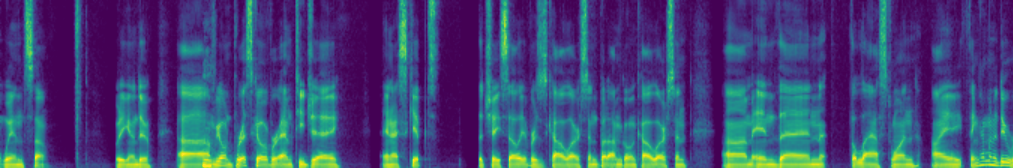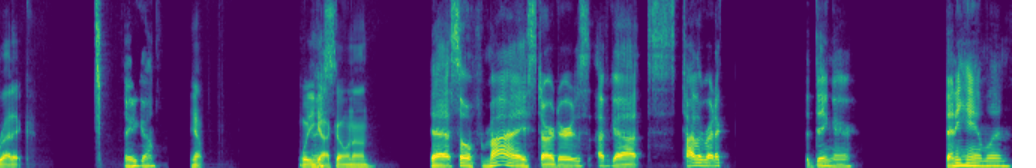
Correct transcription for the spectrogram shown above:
wins, so what are you gonna do? Uh, I'm going Briscoe over MTJ, and I skipped the Chase Elliott versus Kyle Larson, but I'm going Kyle Larson. Um, and then the last one, I think I'm gonna do Reddick. There you go. Yep. What do you got going on? Yeah, so for my starters, I've got Tyler Reddick, the Dinger, Denny Hamlin,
